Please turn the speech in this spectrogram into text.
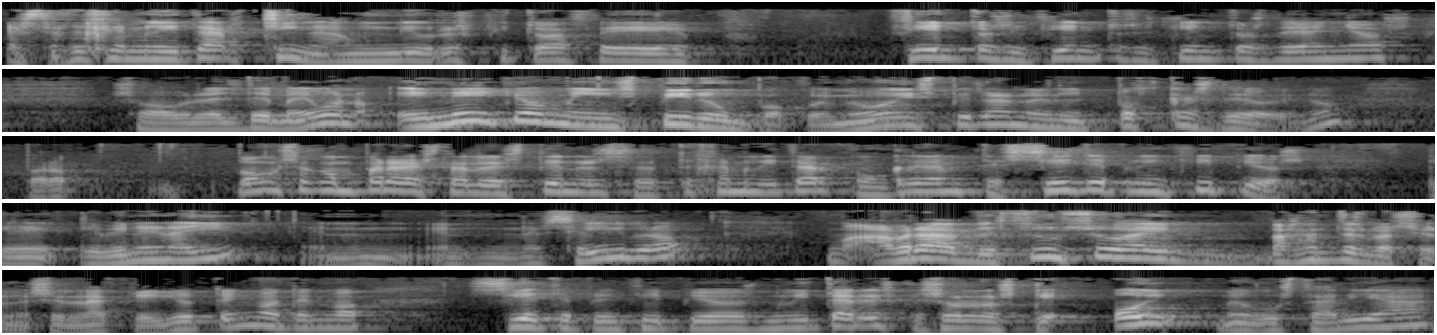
estrategia militar china, un libro escrito hace cientos y cientos y cientos de años sobre el tema. Y bueno, en ello me inspiro un poco y me voy a inspirar en el podcast de hoy, ¿no? Pero vamos a comparar estas lecciones de estrategia militar, concretamente siete principios que, vienen allí, en, ese libro. Habrá de Sun Tzu hay bastantes versiones. En la que yo tengo, tengo siete principios militares que son los que hoy me gustaría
